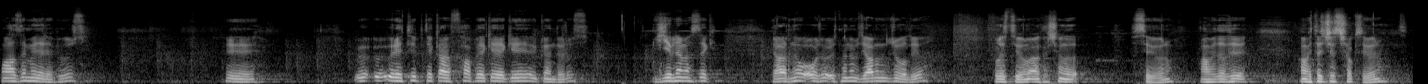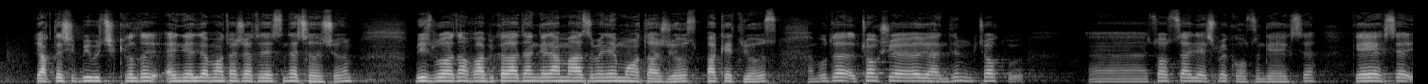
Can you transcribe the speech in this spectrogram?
malzemeler yapıyoruz. Ee, üretip tekrar fabrikaya gönderiyoruz. Yiyebilemezsek yardım, öğretmenimiz yardımcı oluyor. Burada seviyorum, arkadaşımı da seviyorum. Ahmet Hacı, Ahmet Hacı'yı çok seviyorum. Yaklaşık bir buçuk yıldır engelli montaj atölyesinde çalışıyorum. Biz buradan fabrikalardan gelen malzemeleri montajlıyoruz, paketliyoruz. Burada çok şey öğrendim. Çok eee sosyalleşmek olsun gerekse. Gerekse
